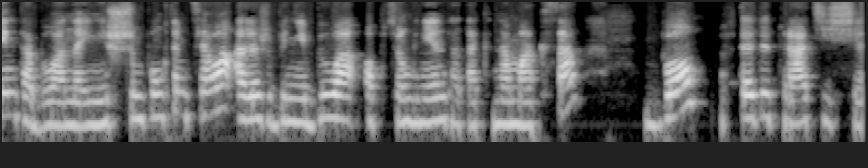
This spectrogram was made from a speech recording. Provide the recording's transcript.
pięta była najniższym punktem ciała, ale żeby nie była obciągnięta tak na maksa, bo wtedy traci się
